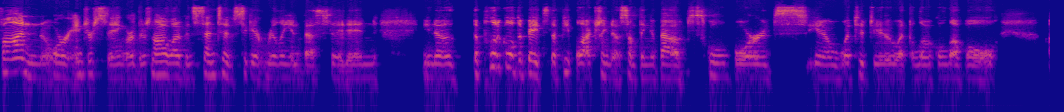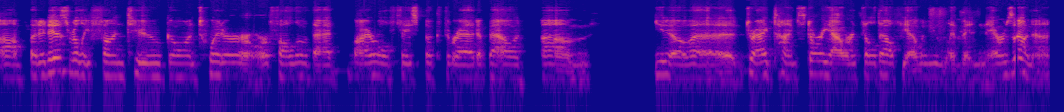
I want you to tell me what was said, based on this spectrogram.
fun or interesting or there's not a lot of incentives to get really invested in you know the political debates that people actually know something about school boards you know what to do at the local level. Um, but it is really fun to go on twitter or follow that viral facebook thread about um, you know a drag time story hour in philadelphia when you live in arizona.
